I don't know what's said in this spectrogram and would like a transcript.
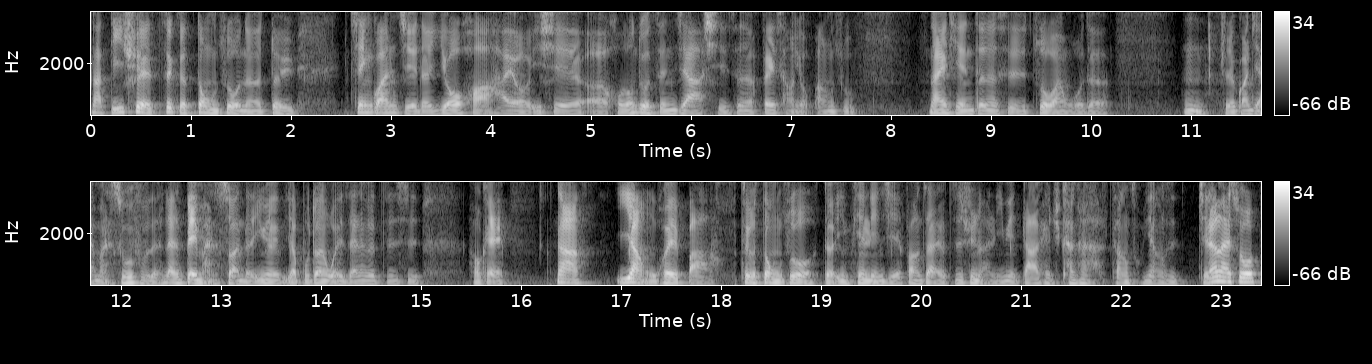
那的确，这个动作呢，对于肩关节的优化，还有一些呃活动度的增加，其实真的非常有帮助。那一天真的是做完我的，嗯，觉得关节还蛮舒服的，但是背蛮酸的，因为要不断维持在那个姿势。OK，那一样我会把这个动作的影片连接放在资讯栏里面，大家可以去看看它长什么样子。简单来说，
